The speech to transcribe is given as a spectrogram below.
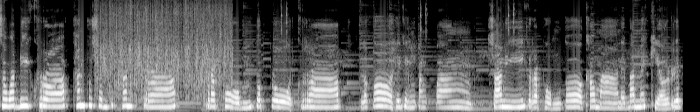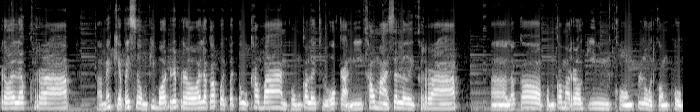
สวัสดีครับ ท่านผู้ชมทุกท่านครับกระผมตัวโปรดครับ แล้วก็เฮงๆปังๆเช้านี้กระผมก็เข้ามาในบ้านแม่เขียวเรียบร้อยแล้วครับเอ่อแม่เขียวไปส่งพี่บอสเรียบร้อย แล้วก็เปิดประตูเข้าบ้าน ผมก็เลยถือโอกาสนี้เข้ามาซะเลยครับอ่อแล้วก็ผมก็มารอกินของโปรดของผม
